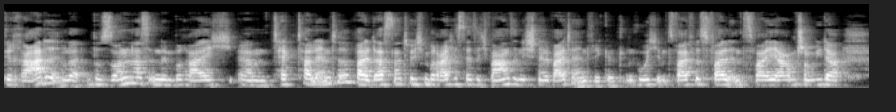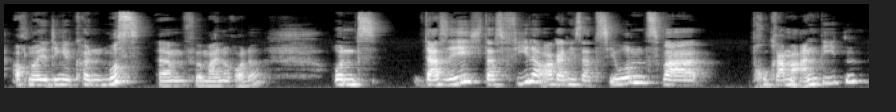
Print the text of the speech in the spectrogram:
gerade oder besonders in dem Bereich ähm, Tech-Talente, weil das natürlich ein Bereich ist, der sich wahnsinnig schnell weiterentwickelt und wo ich im Zweifelsfall in zwei Jahren schon wieder auch neue Dinge können muss ähm, für meine Rolle. Und da sehe ich, dass viele Organisationen zwar Programme anbieten,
